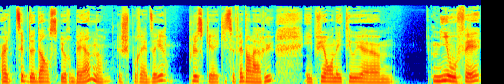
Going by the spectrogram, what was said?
un type de danse urbaine, que je pourrais dire, plus que qui se fait dans la rue. Et puis, on a été... Mis au fait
